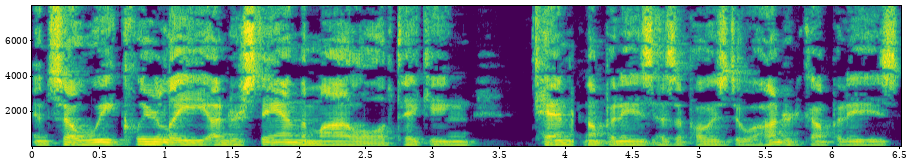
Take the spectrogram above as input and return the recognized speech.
And so we clearly understand the model of taking 10 companies as opposed to 100 companies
